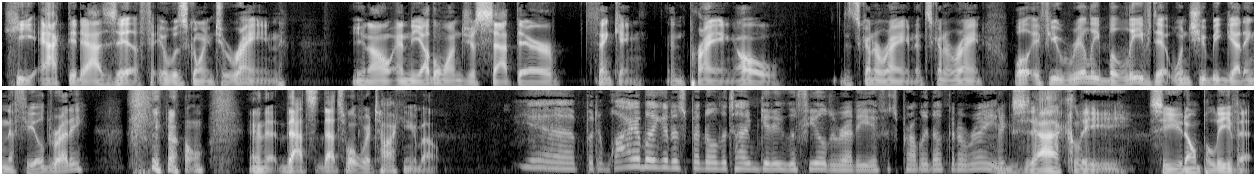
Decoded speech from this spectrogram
he acted as if it was going to rain, you know, and the other one just sat there thinking and praying, oh, it's going to rain, it's going to rain. Well, if you really believed it, wouldn't you be getting the field ready? you know, and that's that's what we're talking about. Yeah, but why am I going to spend all the time getting the field ready if it's probably not going to rain? Exactly. See, you don't believe it.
